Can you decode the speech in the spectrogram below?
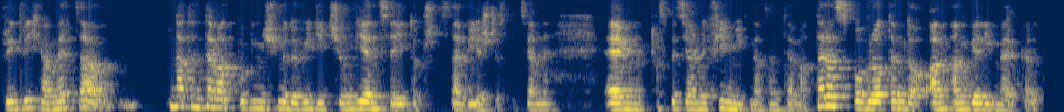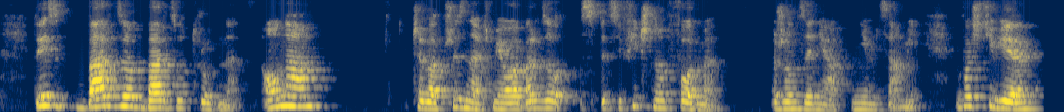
Friedricha Merca na ten temat powinniśmy dowiedzieć się więcej. To przedstawi jeszcze specjalny, specjalny filmik na ten temat. Teraz z powrotem do Angeli Merkel. To jest bardzo, bardzo trudne. Ona, trzeba przyznać, miała bardzo specyficzną formę rządzenia Niemcami. Właściwie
